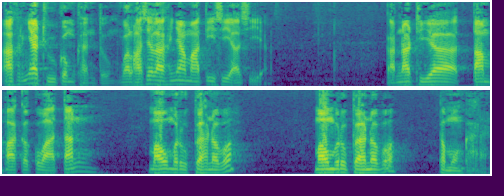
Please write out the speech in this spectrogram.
Akhirnya dihukum gantung. Walhasil akhirnya mati sia-sia. Karena dia tanpa kekuatan mau merubah nopo? Mau merubah nopo? Kemungkaran.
